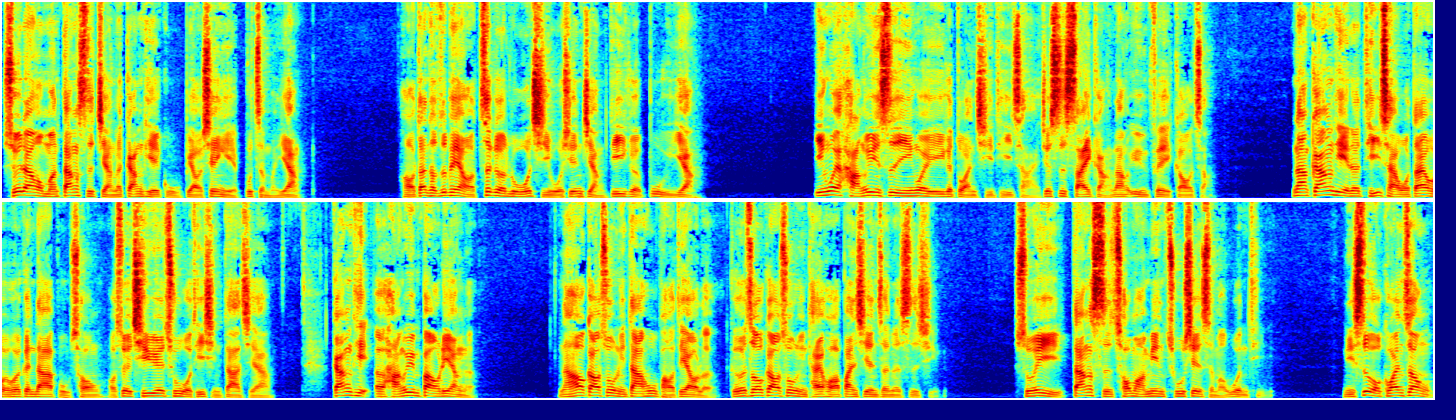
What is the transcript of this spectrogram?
虽然我们当时讲的钢铁股表现也不怎么样，好，但投资朋友这个逻辑我先讲，第一个不一样，因为航运是因为一个短期题材，就是塞港让运费高涨。那钢铁的题材我待会会跟大家补充哦，所以七月初我提醒大家，钢铁呃航运爆量了，然后告诉你大户跑掉了，隔周告诉你台华办现增的事情。所以当时筹码面出现什么问题？你是我观众，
